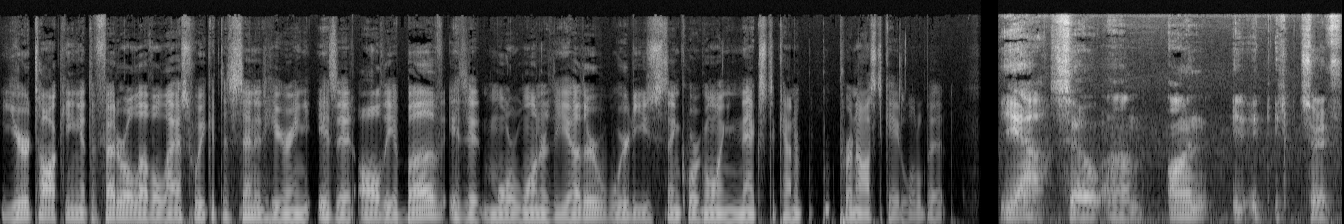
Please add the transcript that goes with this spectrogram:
You're talking at the federal level last week at the Senate hearing. Is it all the above? Is it more one or the other? Where do you think we're going next to kind of prognosticate a little bit? Yeah. So um, on it, it, it, sort of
